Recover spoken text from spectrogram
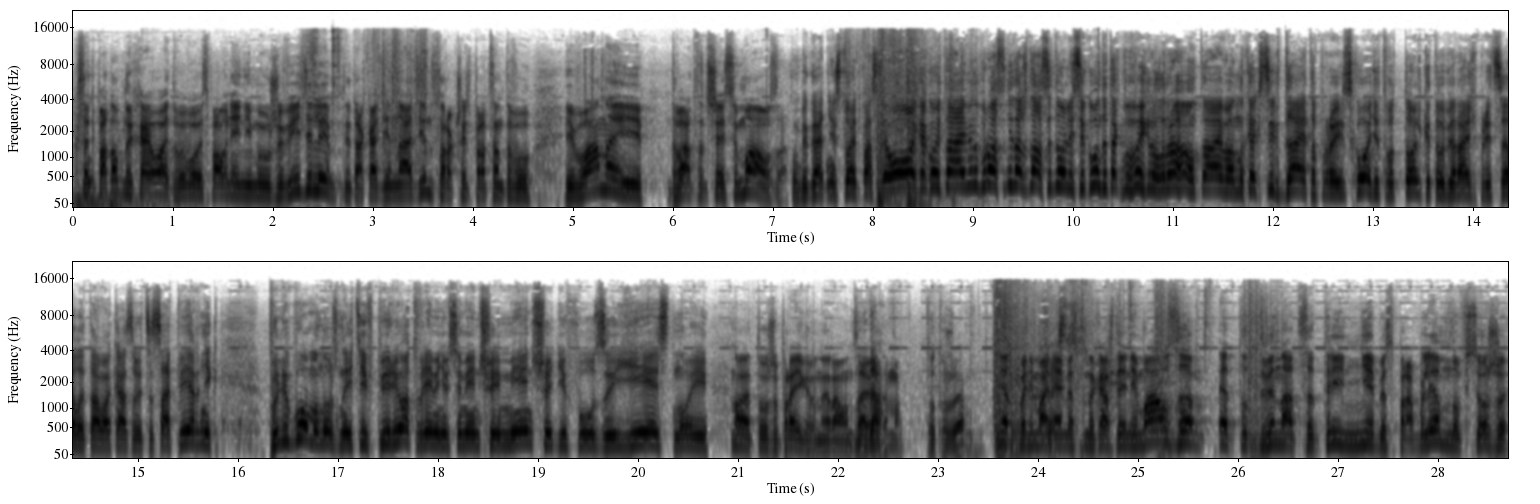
Кстати, подобный хайлайт в его исполнении мы уже видели. Итак, один на один, 46% у Ивана и 26 у Мауза. Убегать не стоит после... Ой, какой тайминг! Просто не дождался доли секунды, так бы выиграл раунд AiyvaN. Ну, как всегда это происходит. Вот только ты убираешь прицел, и там оказывается соперник. По-любому нужно идти вперед. Времени все меньше и меньше. Диффузы есть. Ну и... Но это уже проигранный раунд заведомо. Да, тут уже... Нет понимания Жесть. местонахождения Мауза. Это 12-3, не без проблем, но все же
